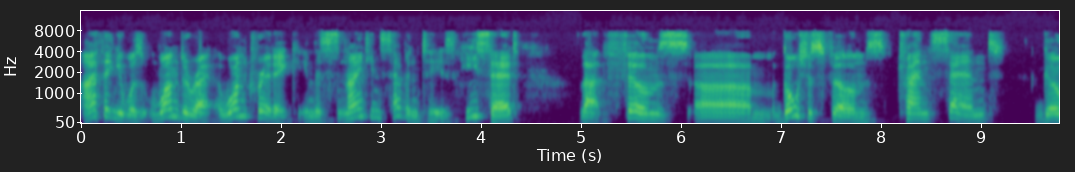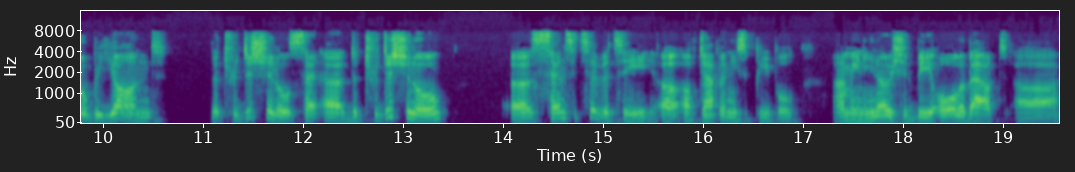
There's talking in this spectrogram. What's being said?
i think it was one direct one critic in the 1970s he said that films um, films transcend go beyond the traditional uh, the traditional uh, sensitivity uh, of Japanese people. I mean, you know, it should be all about uh,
